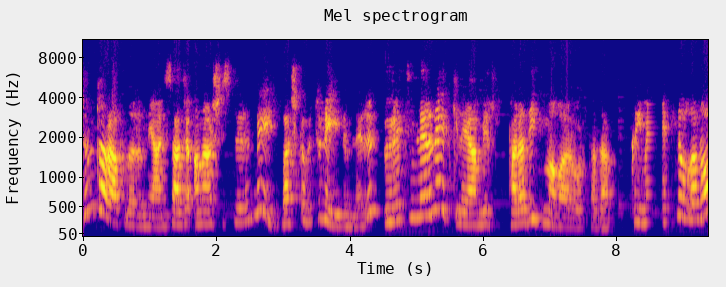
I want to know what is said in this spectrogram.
tüm tarafların yani sadece anarşistlerin değil başka bütün eğilimlerin üretimlerini etkileyen bir paradigma var ortada. Kıymetli olan o.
